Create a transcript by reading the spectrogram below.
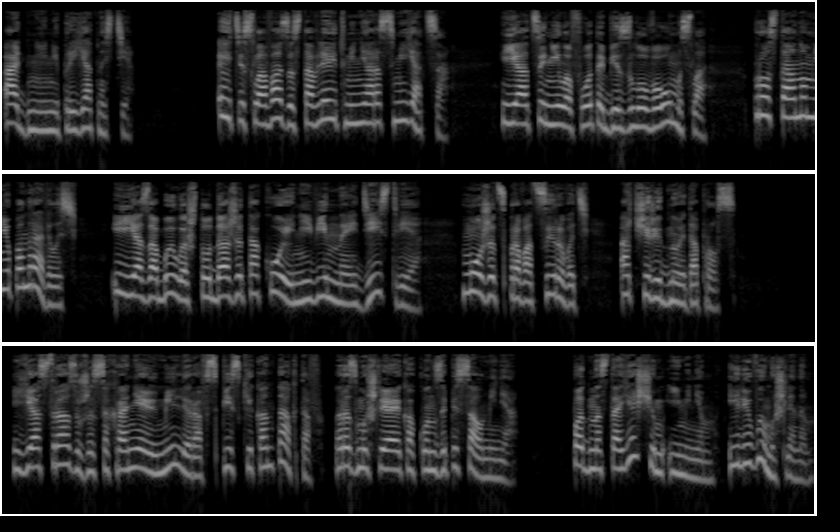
одни неприятности». Эти слова заставляют меня рассмеяться. Я оценила фото без злого умысла. Просто оно мне понравилось, и я забыла, что даже такое невинное действие может спровоцировать очередной допрос. Я сразу же сохраняю Миллера в списке контактов, размышляя, как он записал меня. Под настоящим именем или вымышленным.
